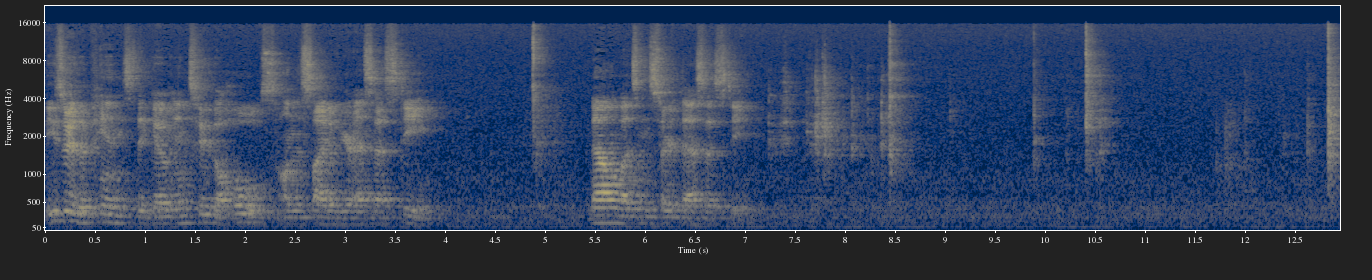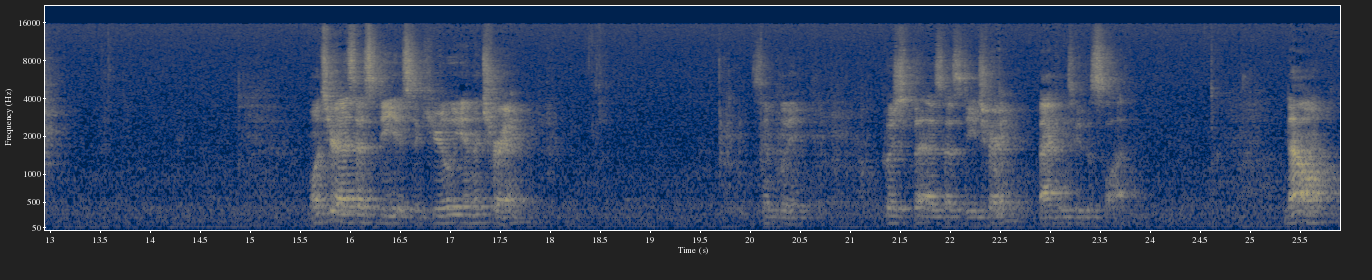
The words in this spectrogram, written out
These are the pins that go into the holes on the side of your SSD. Now let's insert the SSD. Once your SSD is securely in the tray, simply push the SSD tray back into the slot. Now,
